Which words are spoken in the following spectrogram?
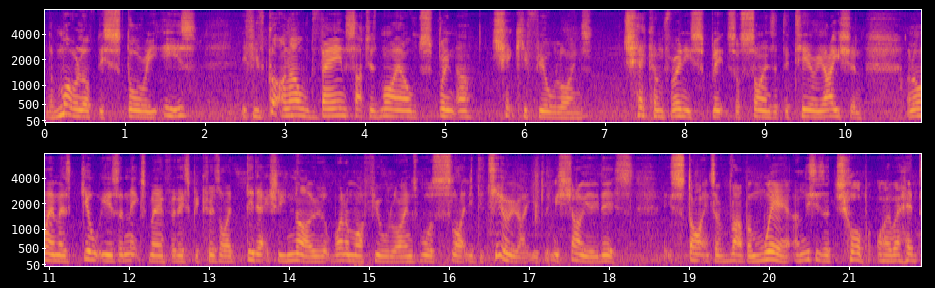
The moral of this story is, if you've got an old van such as my old Sprinter, check your fuel lines. Check them for any splits or signs of deterioration and I am as guilty as the next man for this because I did actually know that one of my fuel lines was slightly deteriorated. Let me show you this. It's starting to rub and wear and this is a job I had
